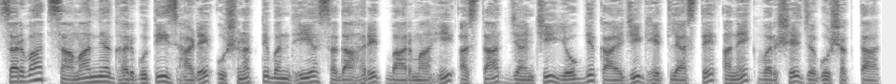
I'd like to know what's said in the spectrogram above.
सर्वात सामान्य घरगुती झाडे उष्णकटिबंधीय सदाहरित बारमाही असतात ज्यांची योग्य काळजी घेतल्यास ते अनेक वर्षे जगू शकतात.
